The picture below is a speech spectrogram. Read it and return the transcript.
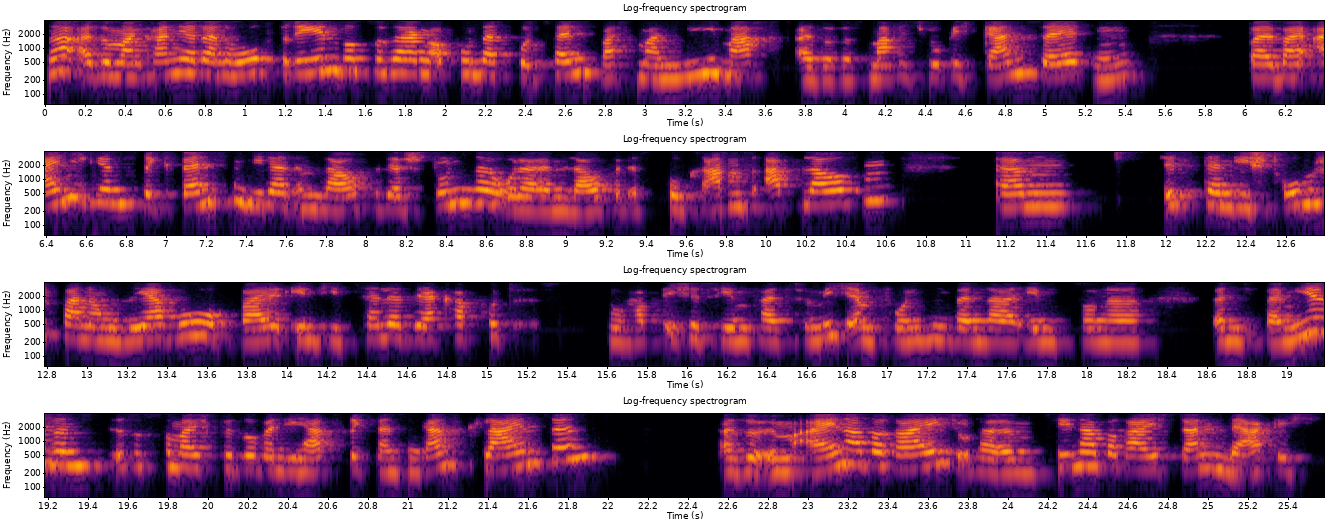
Na, also man kann ja dann hochdrehen sozusagen auf 100 Prozent, was man nie macht. Also das mache ich wirklich ganz selten, weil bei einigen Frequenzen, die dann im Laufe der Stunde oder im Laufe des Programms ablaufen, ähm, ist dann die Stromspannung sehr hoch, weil eben die Zelle sehr kaputt ist. So habe ich es jedenfalls für mich empfunden, wenn da eben so eine, wenn, bei mir sind, ist es zum Beispiel so, wenn die Herzfrequenzen ganz klein sind, also im Einer-Bereich oder im Zehner-Bereich, dann merke ich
